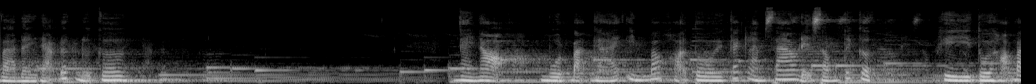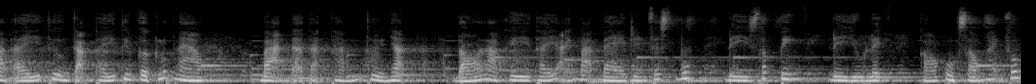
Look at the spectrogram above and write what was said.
và đầy đạo đức nữa cơ. Ngày nọ một bạn gái inbox hỏi tôi cách làm sao để sống tích cực khi tôi hỏi bạn ấy thường cảm thấy tiêu cực lúc nào bạn đã thẳng thắn thừa nhận đó là khi thấy ảnh bạn bè trên Facebook đi shopping, đi du lịch, có cuộc sống hạnh phúc.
